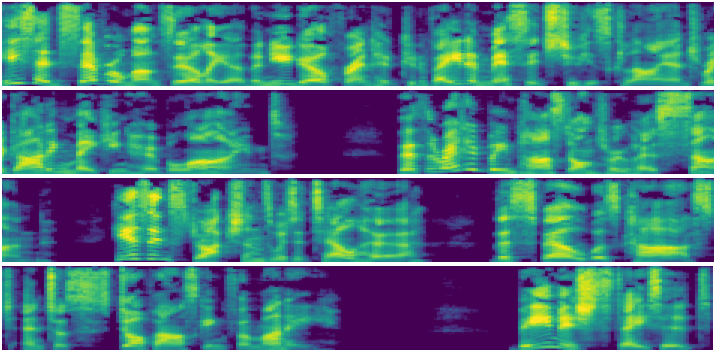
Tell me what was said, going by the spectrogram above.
He said several months earlier the new girlfriend had conveyed a message to his client regarding making her blind. The threat had been passed on through her son. His instructions were to tell her the spell was cast and to stop asking for money. Beamish stated,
